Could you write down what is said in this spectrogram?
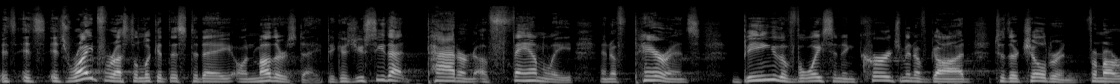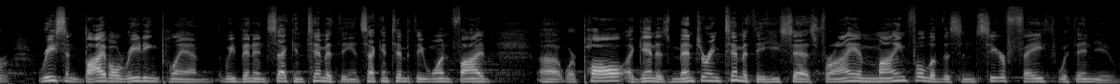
It's, it's, it's right for us to look at this today on Mother's Day because you see that pattern of family and of parents being the voice and encouragement of God to their children. From our recent Bible reading plan, we've been in 2 Timothy, and 2 Timothy 1 5 uh, where Paul, again, is mentoring Timothy. He says, For I am mindful of the sincere faith within you,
